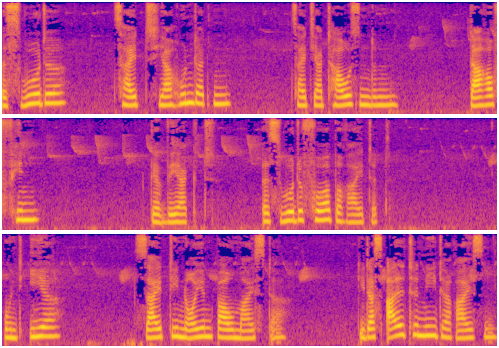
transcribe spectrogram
Es wurde seit Jahrhunderten, seit Jahrtausenden daraufhin gewirkt. Es wurde vorbereitet. Und ihr seid die neuen Baumeister, die das Alte niederreißen,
